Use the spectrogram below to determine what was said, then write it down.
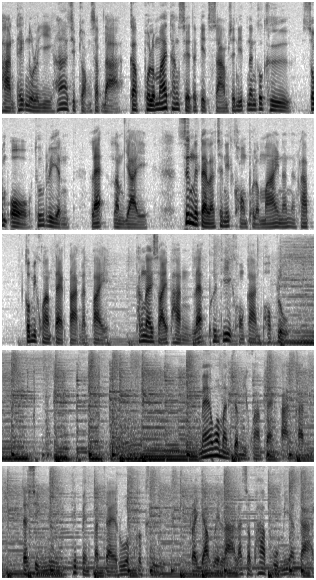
ผ่านเทคโนโลยี 52 สัปดาห์ กับผลไม้ทางเศรษฐกิจ 3 ชนิดนั่นก็คือ ส้มโอ ทุเรียน และลำไย ซึ่งในแต่ละชนิดของผลไม้นั้นนะครับ ก็มีความแตกต่างกันไป ทั้งในสายพันธุ์ และพื้นที่ของการเพาะปลูก แม้ว่ามันจะมีความแตกต่างกัน แต่สิ่งหนึ่งที่เป็นปัจจัยร่วมก็คือ ระยะเวลาและสภาพภูมิอากาศ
